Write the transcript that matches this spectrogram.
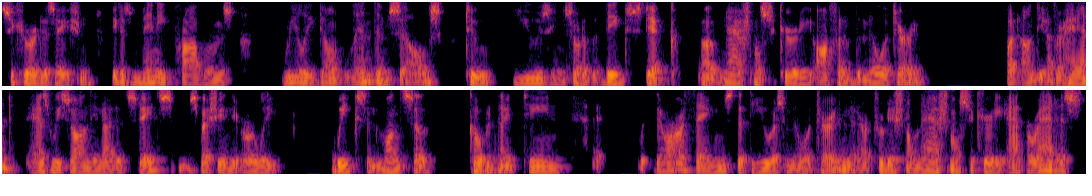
securitization, because many problems really don't lend themselves to using sort of the big stick of national security, often of the military. But on the other hand, as we saw in the United States, especially in the early weeks and months of COVID 19, there are things that the US military and that our traditional national security apparatus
